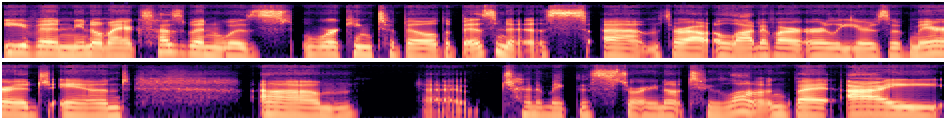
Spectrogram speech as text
even, you know, my ex-husband was working to build a business um throughout a lot of our early years of marriage and um uh, trying to make this story not too long, but I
